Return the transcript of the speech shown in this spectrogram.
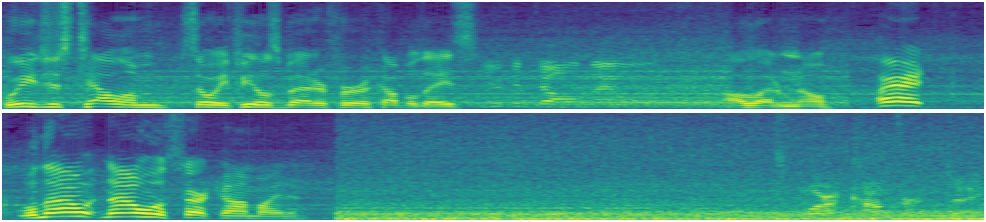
We just tell him so he feels better for a couple days. You can tell him I won't. I'll let him know. All right. Well, now now we'll start combining. It's more a comfort thing.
